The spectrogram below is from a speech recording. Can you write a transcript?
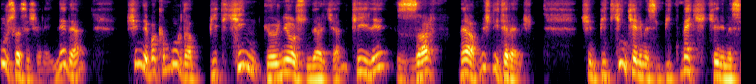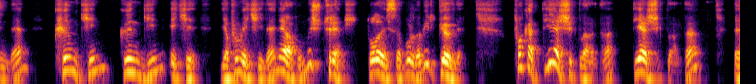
Bursa seçeneği. Neden? Şimdi bakın burada bitkin görünüyorsun derken fiili zarf ne yapmış? Nitelemiş. Şimdi bitkin kelimesi bitmek kelimesinden kınkin, gıngin eki yapım ekiyle ne yapılmış? Türemiş. Dolayısıyla burada bir gövde. Fakat diğer şıklarda diğer şıklarda e,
